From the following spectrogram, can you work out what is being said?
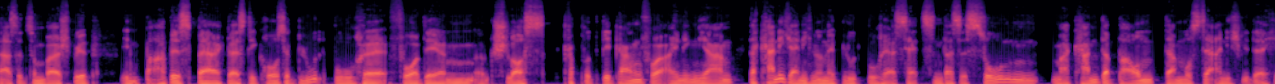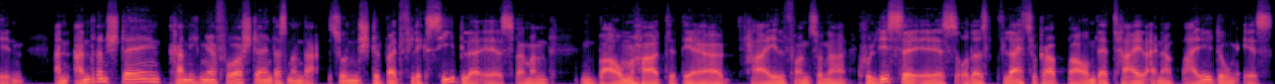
Also zum Beispiel in Babelsberg, da ist die große Blutbuche vor dem Schloss kaputt gegangen vor einigen Jahren. Da kann ich eigentlich nur eine Blutbuche ersetzen. Das ist so ein markanter Baum, da muss der eigentlich wieder hin. An anderen Stellen kann ich mir vorstellen, dass man da so ein Stück weit flexibler ist, wenn man einen Baum hat, der Teil von so einer Kulisse ist oder vielleicht sogar Baum, der Teil einer Waldung ist,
